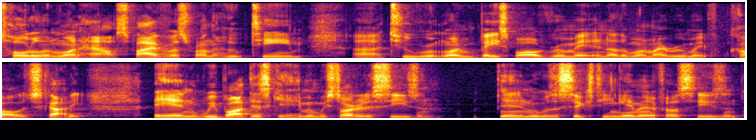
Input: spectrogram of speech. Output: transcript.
total in one house. Five of us were on the hoop team. Uh, two, one baseball roommate, and another one my roommate from college, Scotty. And we bought this game and we started a season. And it was a 16 game NFL season.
